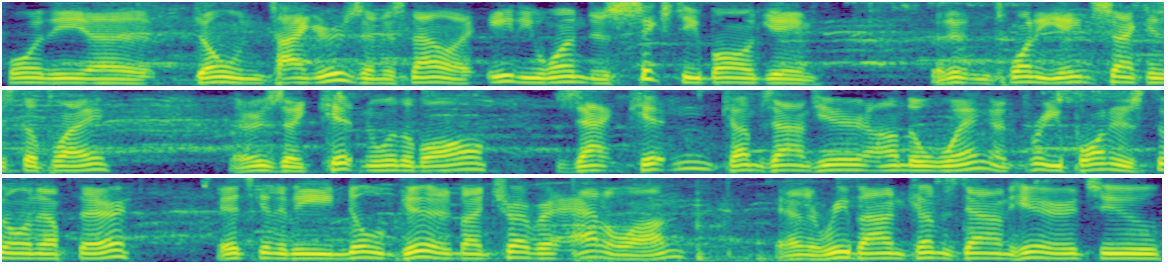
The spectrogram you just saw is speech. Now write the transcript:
for the uh, Doane Tigers, and it's now an 81 to 60 ball game. Minute and 28 seconds to play. There's a kitten with the ball. Zach Kitten comes out here on the wing. A three pointer is thrown up there. It's going to be no good by Trevor Adelong. And the rebound comes down here to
